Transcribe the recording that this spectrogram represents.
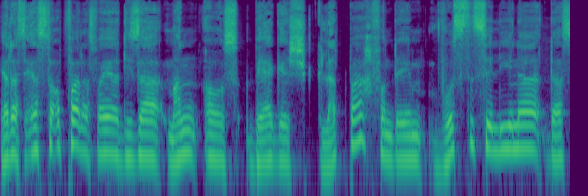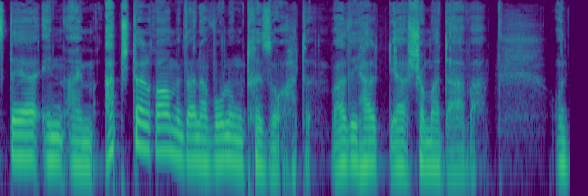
Ja, das erste Opfer, das war ja dieser Mann aus Bergisch Gladbach, von dem wusste Selina, dass der in einem Abstellraum in seiner Wohnung einen Tresor hatte, weil sie halt ja schon mal da war. Und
